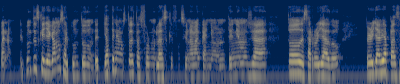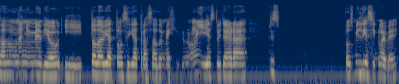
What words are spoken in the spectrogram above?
bueno, el punto es que llegamos al punto donde ya teníamos todas estas fórmulas que funcionaban cañón, teníamos ya todo desarrollado, pero ya había pasado un año y medio y todavía todo seguía atrasado en México, ¿no? Y esto ya era, pues, 2019.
